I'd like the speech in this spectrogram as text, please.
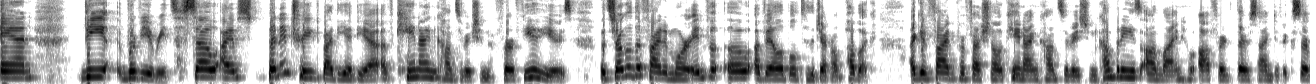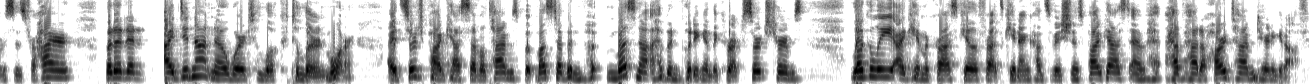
And the review reads So I've been intrigued by the idea of canine conservation for a few years, but struggled to find a more info available to the general public. I could find professional canine conservation companies online who offered their scientific services for hire, but I did not know where to look to learn more. I had searched podcasts several times, but must have been must not have been putting in the correct search terms. Luckily, I came across Kayla Fratt's Canine Conservationist podcast and have had a hard time turning it off.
